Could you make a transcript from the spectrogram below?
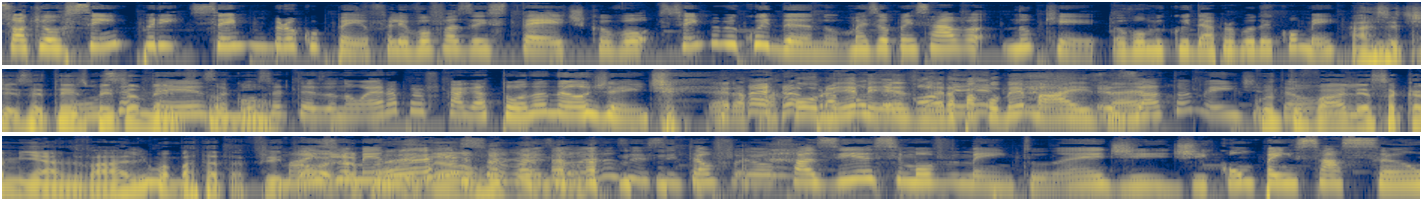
Só que eu sempre, sempre me preocupei. Eu falei, eu vou fazer estética, eu vou sempre me cuidando. Mas eu pensava no quê? Eu vou me cuidar pra poder comer. Ah, você, te- você tem esse com pensamento, certeza, tá com certeza. Não era pra ficar gatona, não, gente. Era pra Era pra comer poder mesmo, era pra comer. comer mais, né? Exatamente. Quanto então, vale essa caminhada? Vale uma batata frita? Mais Olha, ou menos não? isso, mais não? ou menos isso. Então eu fazia esse movimento, né, de, de compensação,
